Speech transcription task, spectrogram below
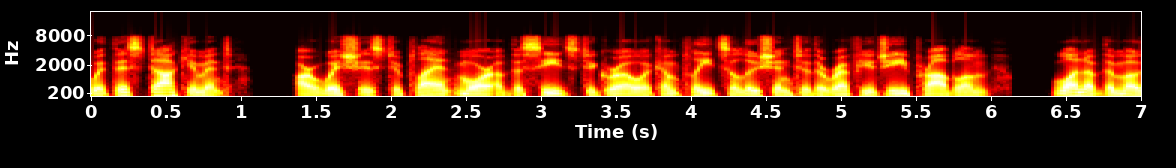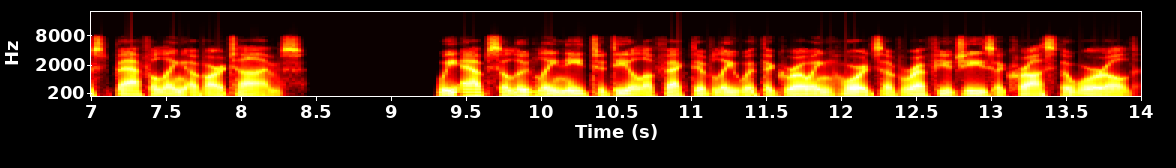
With this document, our wish is to plant more of the seeds to grow a complete solution to the refugee problem, one of the most baffling of our times. We absolutely need to deal effectively with the growing hordes of refugees across the world.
